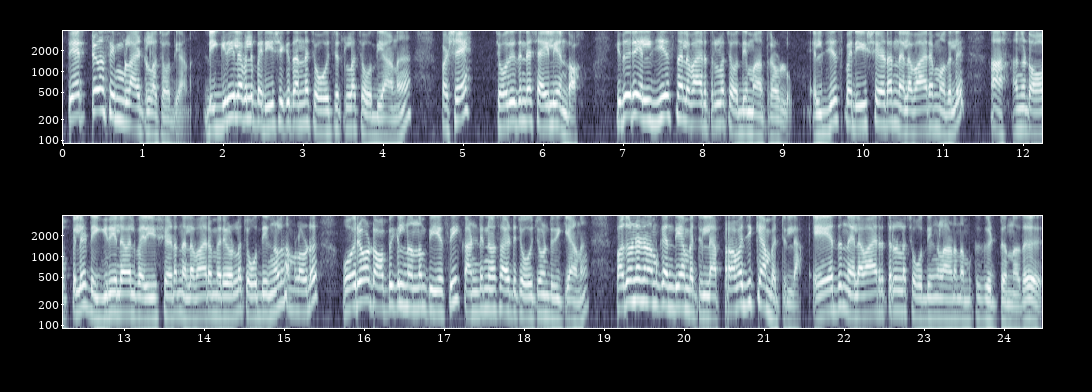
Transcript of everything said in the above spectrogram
ഇത് ഏറ്റവും സിമ്പിളായിട്ടുള്ള ചോദ്യമാണ്. ഡിഗ്രി ലെവൽ പരീക്ഷയ്ക്ക് തന്നെ ചോദിച്ചിട്ടുള്ള ചോദ്യമാണ്. പക്ഷേ ചോദ്യത്തിന്റെ ശൈലി ഉണ്ടോ? ഇതൊരു എൽ ജി എസ് നിലവാരത്തിലുള്ള ചോദ്യം മാത്രമേ ഉള്ളൂ. എൽ ജി എസ് പരീക്ഷയുടെ നിലവാരം മുതൽ ആ അങ്ങ് ടോപ്പിൽ ഡിഗ്രി ലെവൽ പരീക്ഷയുടെ നിലവാരം വരെയുള്ള ചോദ്യങ്ങൾ നമ്മളോട് ഓരോ ടോപ്പിക്കിൽ നിന്നും പി എസ് സി കണ്ടിന്യൂസ് ആയിട്ട് ചോദിച്ചുകൊണ്ടിരിക്കുകയാണ്. അപ്പോൾ അതുകൊണ്ട് തന്നെ നമുക്ക് എന്ത് ചെയ്യാൻ പറ്റില്ല? പ്രവചിക്കാൻ പറ്റില്ല. ഏത് നിലവാരത്തിലുള്ള ചോദ്യങ്ങളാണ് നമുക്ക് കിട്ടുന്നത്?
